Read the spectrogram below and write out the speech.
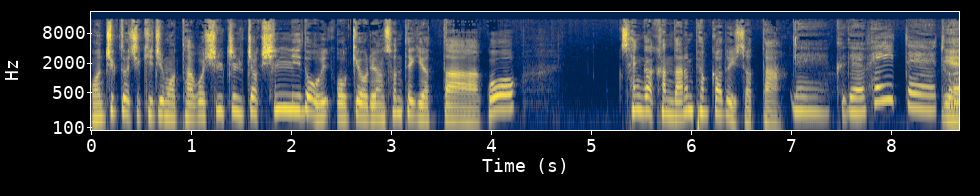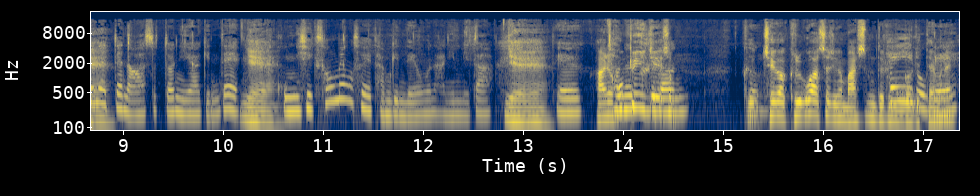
원칙도 지키지 못하고 실질적 실리도 얻기 어려운 선택이었다고 생각한다는 평가도 있었다. 네, 그게 회의 때 토론회 예. 때 나왔었던 이야기인데 예. 공식 성명서에 담긴 내용은 아닙니다. 예. 네, 아니 홈페이지에서 그, 그 제가 긁어 와서 지금 말씀드린 거기 때문에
